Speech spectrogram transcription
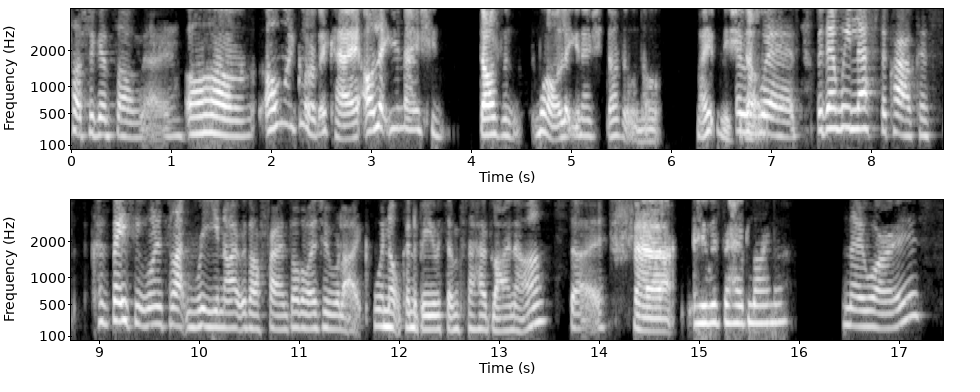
Such a good song, though. Oh, oh my god. Okay, I'll let you know if she doesn't. Well, I'll let you know if she does it or not. Hopefully she It was does. weird, but then we left the crowd because because basically we wanted to like reunite with our friends. Otherwise, we were like, we're not going to be with them for the headliner. So Fair. Who was the headliner? NxWorries.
